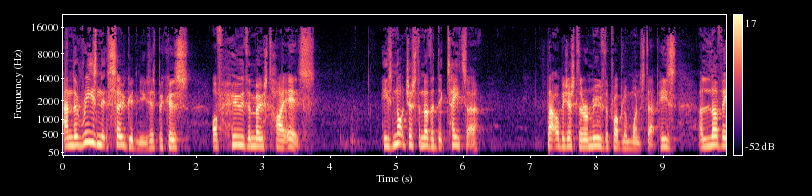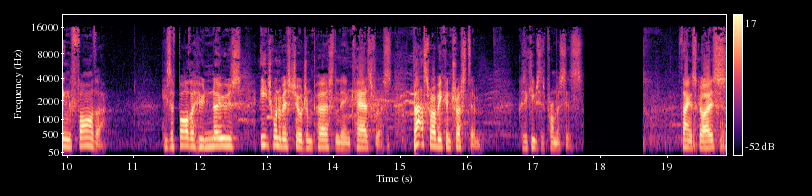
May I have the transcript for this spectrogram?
And the reason it's so good news is because of who the Most High is. He's not just another dictator. That would be just to remove the problem one step. He's a loving father. He's a father who knows each one of his children personally and cares for us. That's why we can trust him, because he keeps his promises. Thanks, guys.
